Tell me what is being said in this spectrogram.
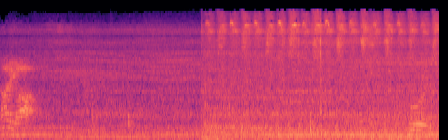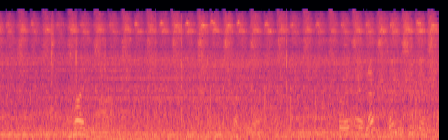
タイガー。すごいな。これ、え、何、何でついてるんですか。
